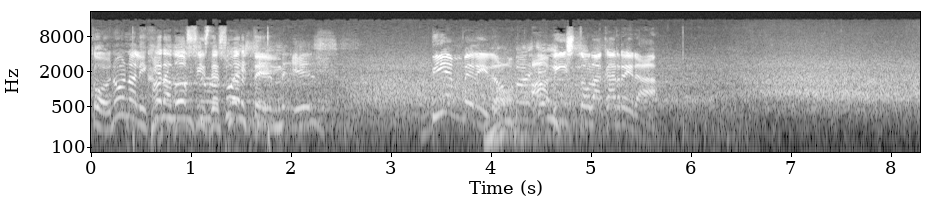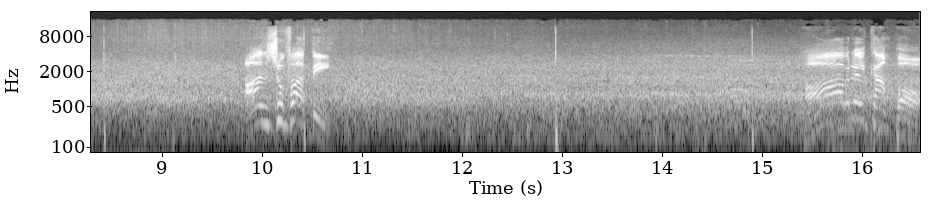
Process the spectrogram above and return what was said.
con una ligera Coming dosis to de suerte. is Bienvenido. Ha visto la carrera. Ansu Fati. Abre el campo.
